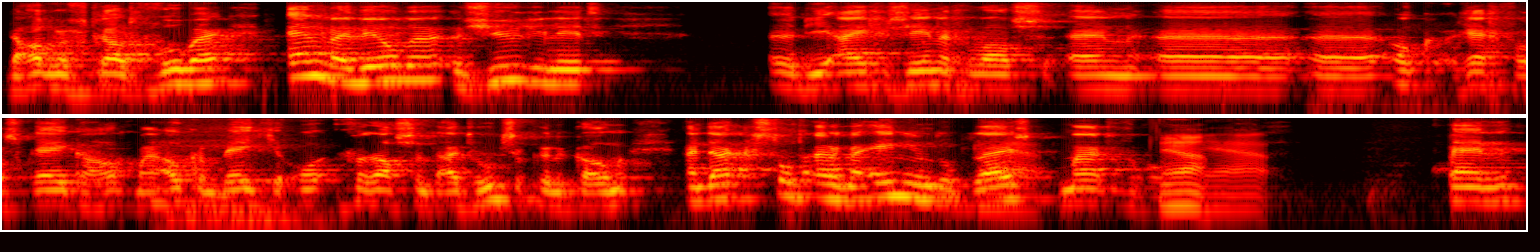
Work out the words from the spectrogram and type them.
Daar hadden we een vertrouwd gevoel bij. En wij wilden een jurylid uh, die eigenzinnig was en uh, uh, ook recht van spreken had, maar ook een beetje verrassend uit de hoek zou kunnen komen. En daar stond eigenlijk maar één iemand op de lijst, ja. Maarten van ja. ja. En,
